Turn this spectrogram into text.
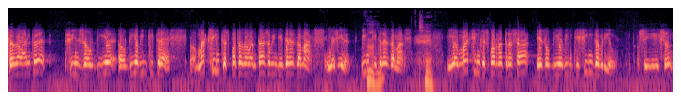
s'adalanta fins al dia, el dia 23. El màxim que es pot adelantar és el 23 de març, imagina't, 23 de març. Sí. I el màxim que es pot retrasar és el dia 25 d'abril. O sigui, són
